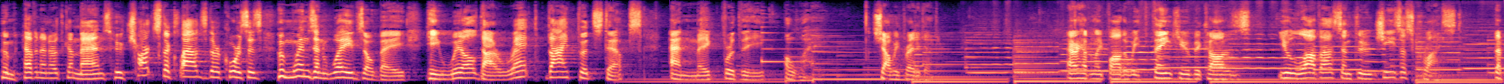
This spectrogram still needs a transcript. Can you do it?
whom heaven and earth commands, who charts the clouds their courses, whom winds and waves obey. He will direct thy footsteps and make for thee a way. Shall we pray together? Our Heavenly Father, we thank you because you love us and through Jesus Christ, the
